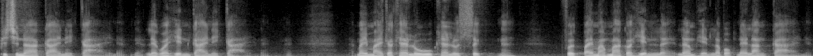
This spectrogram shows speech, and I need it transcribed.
พิจารณากายในกายเนี่ยเรียกว่าเห็นกายในกายใหม่ ๆ ก็แค่รู้แค่รู้สึก นะฝึกไปมาก ๆ ก็เห็นเลย เริ่มเห็นระบบในร่างกายเนี่ย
